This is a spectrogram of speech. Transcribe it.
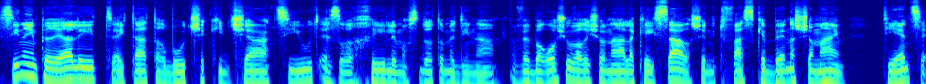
סין האימפריאלית הייתה תרבות שקידשה ציות אזרחי למוסדות המדינה, ובראש ובראשונה לקיסר שנתפס כבן השמיים, טיאנצה.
